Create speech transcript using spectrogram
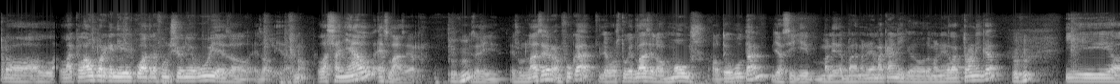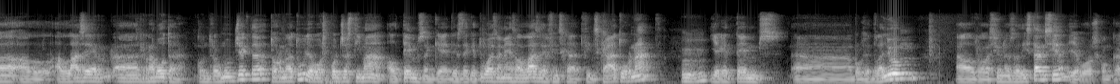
però la clau perquè nivell 4 funcioni avui és el, és el líder, no? La senyal és làser, uh -huh. és a dir, és un làser enfocat, llavors tu aquest làser el mous al teu voltant, ja sigui de manera, de manera mecànica o de manera electrònica, uh -huh. i uh, el, el làser uh, rebota contra un objecte, torna a tu, llavors pots estimar el temps en què, des de que tu has emès el làser fins que, fins que ha tornat, uh -huh. i aquest temps, eh, velocitat de la llum, el relaciones a distància, llavors, com que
